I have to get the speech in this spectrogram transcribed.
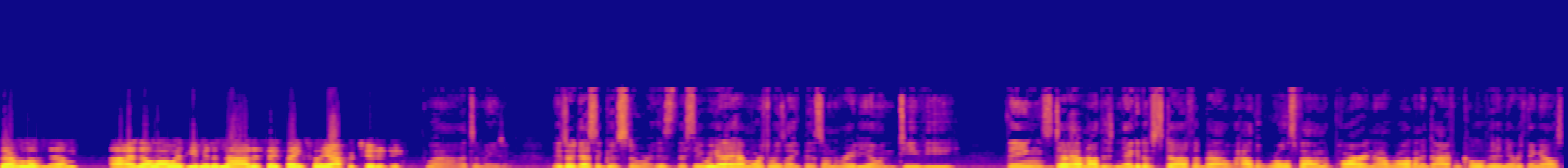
several of them, uh, and they'll always give me the nod and say thanks for the opportunity. Wow, that's amazing. These are that's a good story. This, see, we're gonna have more stories like this on the radio, on TV. Things instead of having all this negative stuff about how the world's falling apart and how we're all going to die from COVID and everything else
